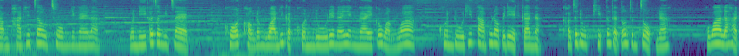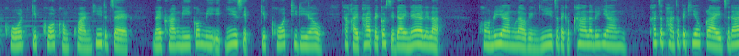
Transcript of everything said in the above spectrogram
ลำพัดให้เจ้าชมยังไงล่ะ วันนี้ก็จะมีแจกโค้ดของรางวัลให้กับคนดูด้วยนะยังไงก็หวังว่าคนดูที่ตามพวกเราไปเดทกันน่ะ เขาจะดูคลิปตั้งแต่ต้นจนจบนะ เพราะว่ารหัสโค้ดกิฟต์โค้ดของขวัญที่จะแจก ในครั้งนี้ก็มีอีก 20 กิฟต์โค้ดทีเดียว ถ้าใครพลาดไปก็เสียดายแน่เลยล่ะ พร้อมหรือยังล่ะเหวงยี่จะไปกับข้าแล้วหรือยัง ข้าจะพาเจ้าไปเที่ยวไกลจะได้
